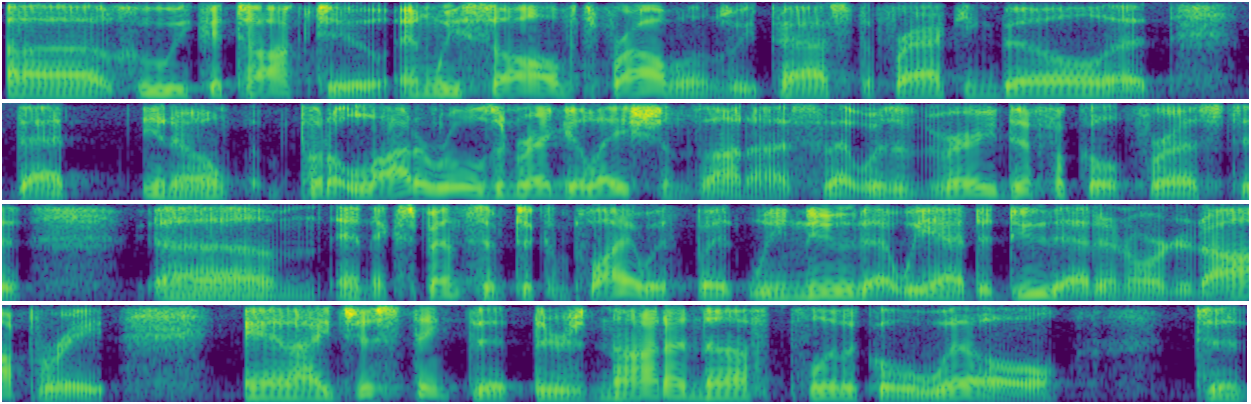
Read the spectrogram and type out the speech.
uh, who we could talk to, and we solved problems. We passed the fracking bill that that you know put a lot of rules and regulations on us that was very difficult for us to um, and expensive to comply with. But we knew that we had to do that in order to operate, and I just think that there's not enough political will to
